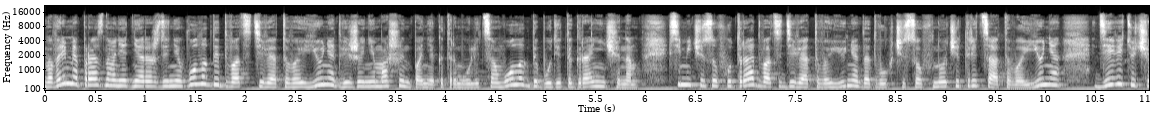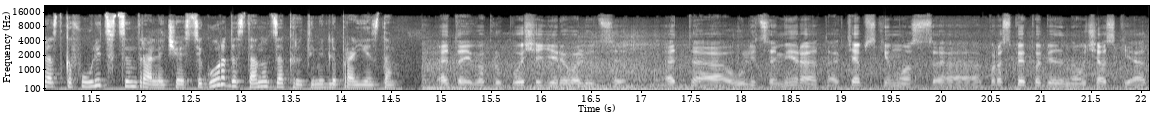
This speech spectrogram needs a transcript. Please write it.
Во время празднования дня рождения Вологды 29 июня движение машин по некоторым улицам Вологды будет ограничено. С 7 часов утра 29 июня до 2 часов ночи 30 июня 9 участков улиц в центральной части города станут закрытыми для проезда. Это и вокруг площади революции, это улица Мира, это Октябрьский мост, э, проспект Победы на участке от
